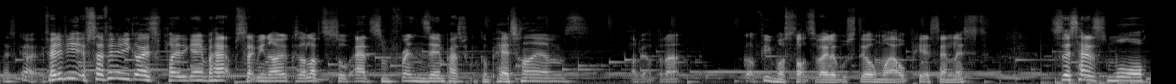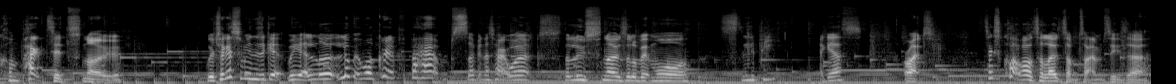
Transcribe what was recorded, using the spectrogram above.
Let's go. If any of you, if, so if any of you guys play the game, perhaps let me know because I'd love to sort of add some friends in. Perhaps we can compare times. I'll be up for that. I've Got a few more slots available still on my old PSN list. So this has more compacted snow, which I guess means we get we get a little, bit more grip. Perhaps I think that's how it works. The loose snow's a little bit more slippy, I guess. Right, It takes quite a while to load sometimes these uh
